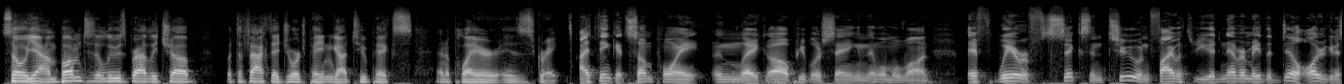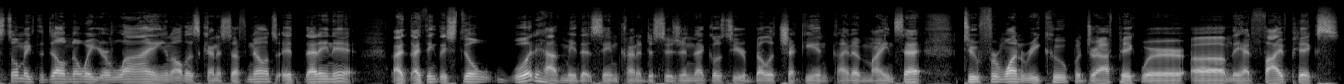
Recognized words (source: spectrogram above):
So yeah, I'm bummed to lose Bradley Chubb, but the fact that George Paton got two picks and a player is great. I think at some point, and like, oh, people are saying, and then we'll move on. If we were six and two and five and three, you had never made the deal. Oh, you're going to still make the deal? No way, you're lying and all this kind of stuff. No, it's it, that ain't it. I, I think they still would have made that same kind of decision. That goes to your Belichickian kind of mindset to, for one, recoup a draft pick where um, they had five picks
